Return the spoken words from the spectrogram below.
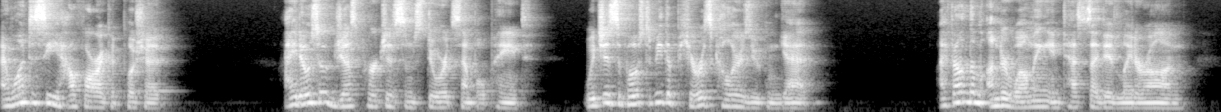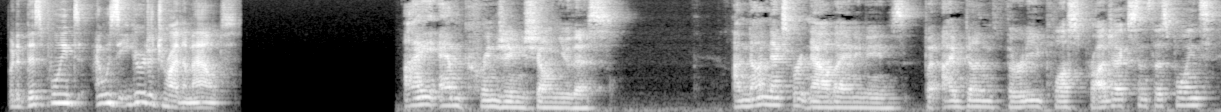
I wanted to see how far I could push it. I had also just purchased some Stuart Semple paint, which is supposed to be the purest colors you can get. I found them underwhelming in tests I did later on, but at this point, I was eager to try them out. I am cringing showing you this. I'm not an expert now by any means, but I've done 30 plus projects since this point,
